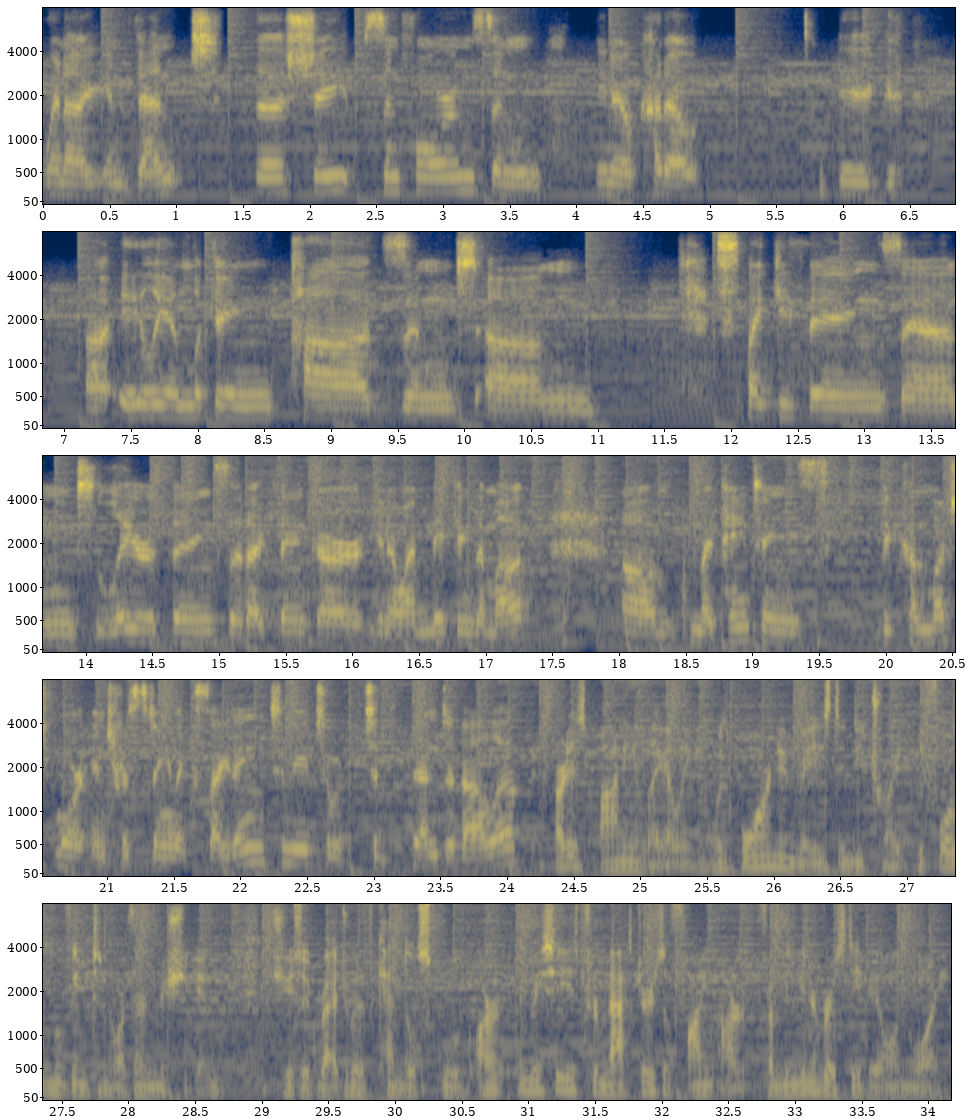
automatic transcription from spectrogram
when I invent the shapes and forms and, you know, cut out big uh, alien looking pods and um, spiky things and layer things that I think are, you know, I'm making them up. Um, my paintings become much more interesting and exciting to me to, to then develop. Artist Bonnie Lalley was born and raised in Detroit before moving to northern Michigan. She is a graduate of Kendall School of Art and received her Master's of Fine Art from the University of Illinois.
